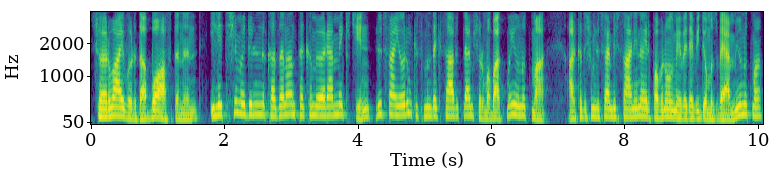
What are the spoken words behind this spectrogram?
Survivor'da bu haftanın iletişim ödülünü kazanan takımı öğrenmek için lütfen yorum kısmındaki sabitlenmiş yoruma bakmayı unutma. Arkadaşım lütfen bir saniyeni ayırıp abone olmayı ve de videomuzu beğenmeyi unutma.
